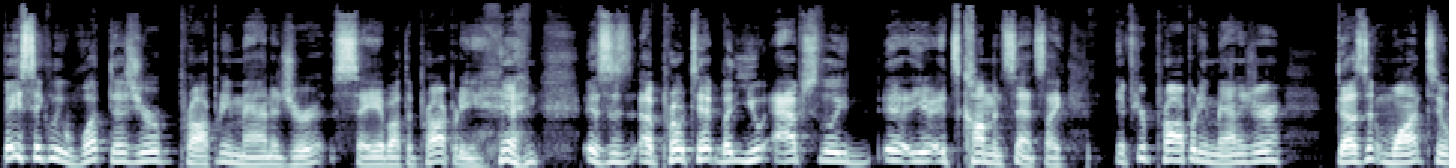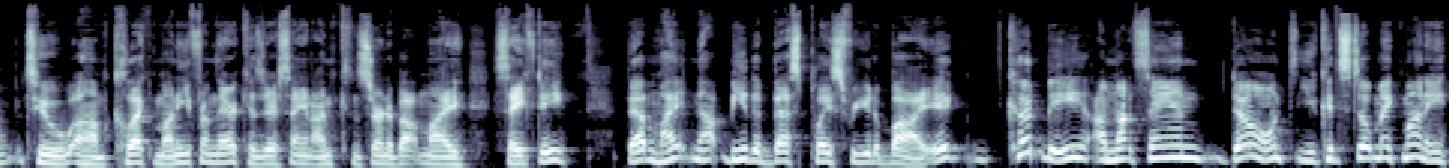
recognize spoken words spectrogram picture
Basically, what does your property manager say about the property? this is a pro tip, but you absolutely, uh, it's common sense. Like, if your property manager doesn't want to to um, collect money from there because they're saying I'm concerned about my safety, that might not be the best place for you to buy. It could be. I'm not saying don't. You could still make money,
